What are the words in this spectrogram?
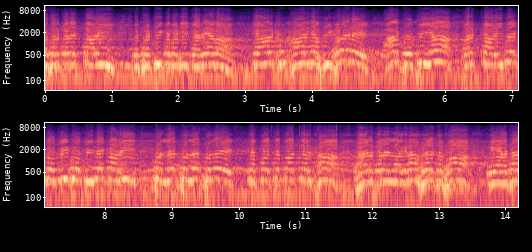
ਆਦਰ ਕਰੇ ਕਾਲੀ ਤੇ ਫੱਟੀ ਕਬੱਡੀ ਕਰ ਰਿਹਾ ਵਾ। ਚਾਰ ਖੁਖਾਰੀਆਂ ਵੀ ਖੜੇ ਨੇ। ਆ ਗੋਪੀ ਆ, ਪਰ ਕਾਲੀ ਤੇ ਗੋਪੀ ਗੋਪੀ ਤੇ ਕਾਲੀ। ਬੱਲੇ ਬੱਲੇ ਬੱਲੇ ਚੱਪਾ ਚੱਪਾ, ਚਰਖਾ। ਐਨ ਕਰੇ ਲੱਗ ਫਿਰ ਜਫਾ। ਇਹ ਆਦਾ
